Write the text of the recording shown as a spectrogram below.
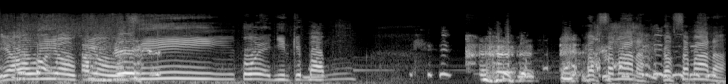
Đéo hiểu kiểu gì Tôi lại nhìn cái bóng Gặp Saman à? Gặp Saman à?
